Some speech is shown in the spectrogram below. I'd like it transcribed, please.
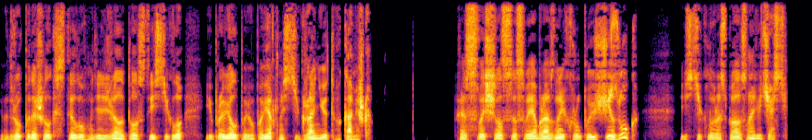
и вдруг подошел к столу, где лежало толстое стекло, и провел по его поверхности гранью этого камешка. Расслышался своеобразный хрупающий звук, и стекло распалось на две части.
